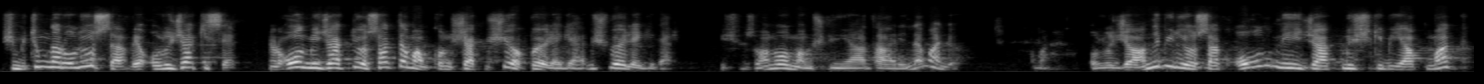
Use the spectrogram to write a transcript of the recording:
Şimdi bütün bunlar oluyorsa ve olacak ise, yani olmayacak diyorsak tamam konuşacak bir şey yok. Böyle gelmiş, böyle gider. Hiçbir zaman olmamış dünya tarihinde ama, ama olacağını biliyorsak olmayacakmış gibi yapmak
